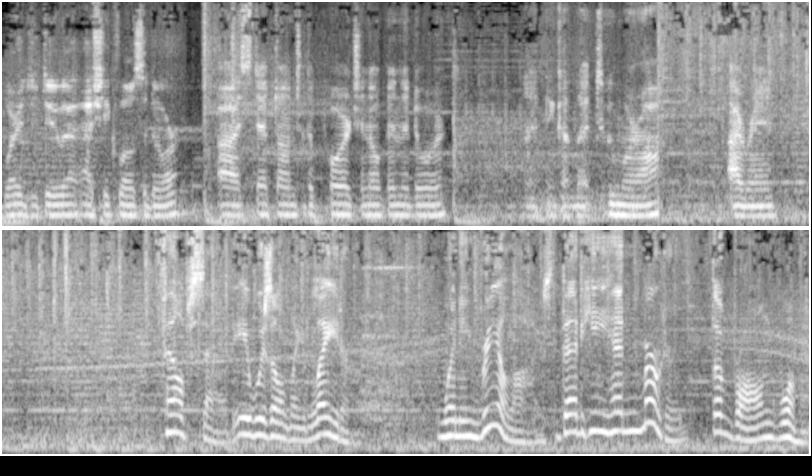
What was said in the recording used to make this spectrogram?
What did you do as she closed the door? I stepped onto the porch and opened the door. I think I let two more off. I ran. Phelps said it was only later when he realized that he had murdered the wrong woman.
